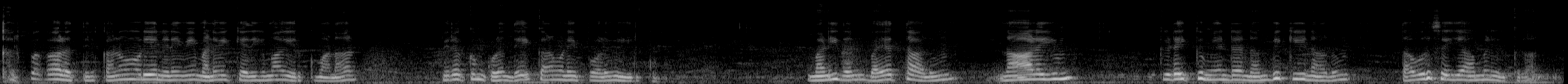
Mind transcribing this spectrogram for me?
கர்ப்ப காலத்தில் கணவனுடைய நினைவே மனைவிக்கு அதிகமாக இருக்குமானால் பிறக்கும் குழந்தை கணவனைப் போலவே இருக்கும். மனிதன் பயத்தாலும் நாளையும் கிடைக்கும் என்ற நம்பிக்கையினாலும் தவறு செய்யாமல் இருக்கிறான்.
